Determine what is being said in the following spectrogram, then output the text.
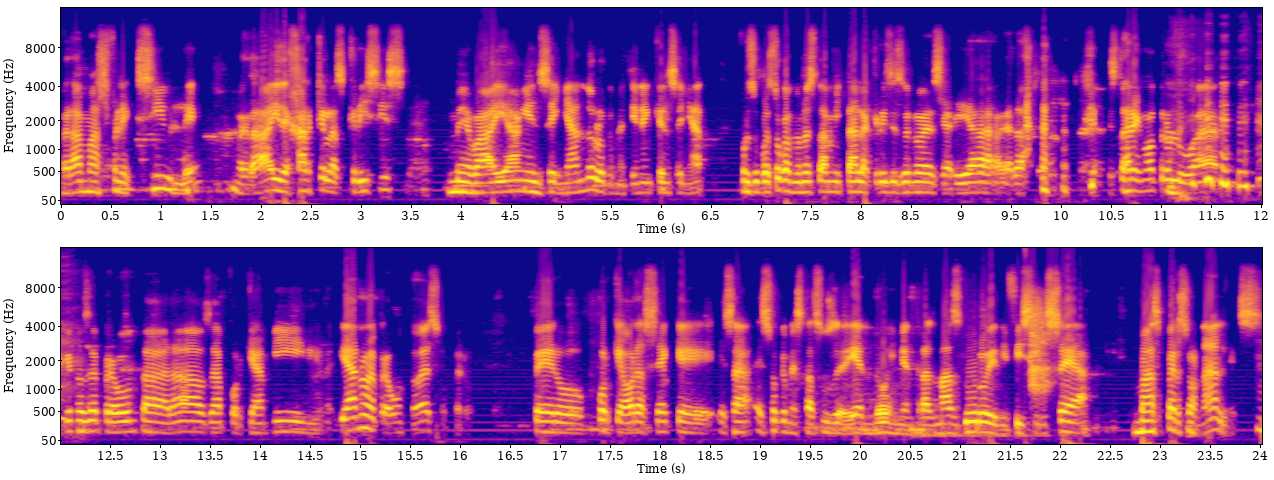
¿verdad? más flexible, ¿verdad? y dejar que las crisis me vayan enseñando lo que me tienen que enseñar. Por supuesto, cuando uno está a mitad de la crisis, uno desearía ¿verdad? estar en otro lugar, que no se pregunta, ¿verdad? o sea, ¿por qué a mí? Ya no me pregunto eso, pero, pero porque ahora sé que esa, eso que me está sucediendo y mientras más duro y difícil sea, más personales,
